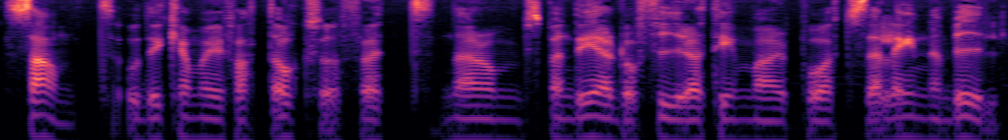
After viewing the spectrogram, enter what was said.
sant och det kan man ju fatta också för att när de spenderar då fyra timmar på att ställa in en bil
